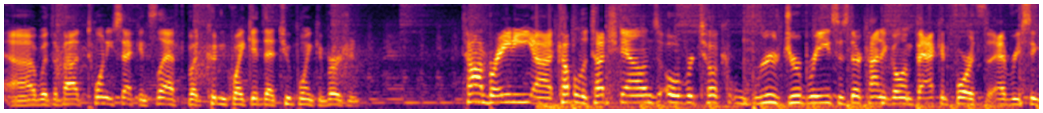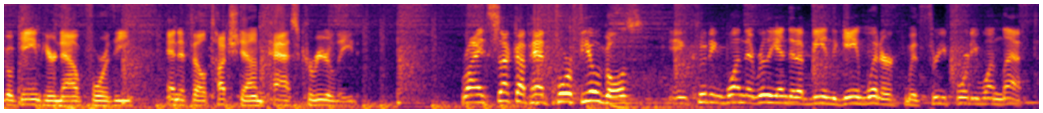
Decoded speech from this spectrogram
uh, with about 20 seconds left, but couldn't quite get that two point conversion. Tom Brady, uh, a couple of touchdowns, overtook Drew Drew Brees as they're kind of going back and forth every single game here now for the NFL touchdown pass career lead. Ryan Succop had four field goals, including one that really ended up being the game winner with 341 left.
